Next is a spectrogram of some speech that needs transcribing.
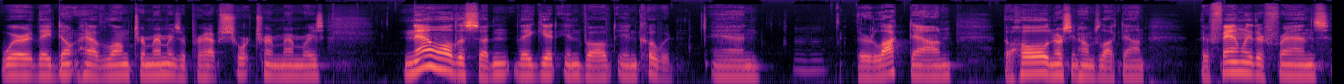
where they don't have long term memories or perhaps short term memories. Now all of a sudden they get involved in COVID and they're locked down. The whole nursing home's locked down. Their family, their friends,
